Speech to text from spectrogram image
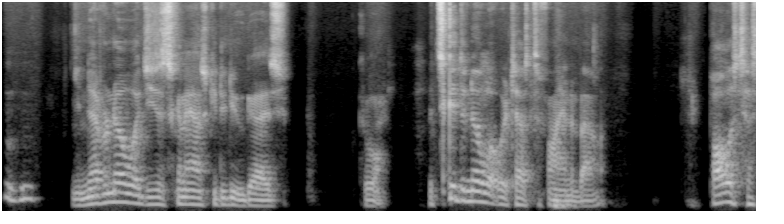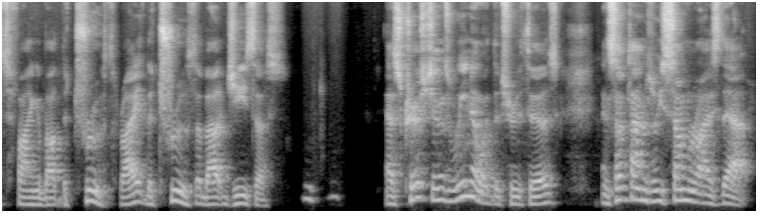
hmm You never know what Jesus is going to ask you to do, guys. Cool. It's good to know what we're testifying about. Paul is testifying about the truth, right? The truth about Jesus. Mhm. As Christians, we know what the truth is, and sometimes we summarize that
